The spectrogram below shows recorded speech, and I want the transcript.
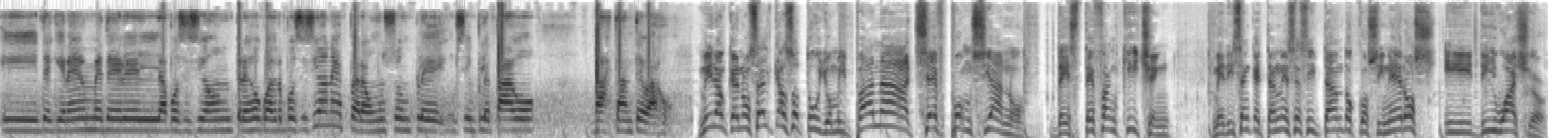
y te quieren meter en la posición tres o cuatro posiciones para un simple, un simple pago bastante bajo. Mira, aunque no sea el caso tuyo, mi pana Chef Ponciano de Stefan Kitchen me dicen que están necesitando cocineros y D-Washer.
